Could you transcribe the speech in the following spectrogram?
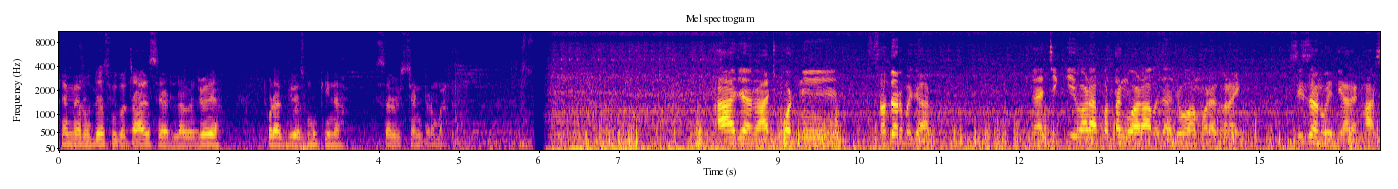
કેમેરો દેશું તો ચાલશે એટલે હવે જોઈએ. થોડાક દિવસ મૂકીને સર્વિસ સેન્ટરમાં આ જે રાજકોટની સદર બજાર, ત્યાં ચીક્કીવાળા, પતંગવાળા બધા જોવા મળે ઘણા સિઝન હોય ત્યારે ખાસ.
